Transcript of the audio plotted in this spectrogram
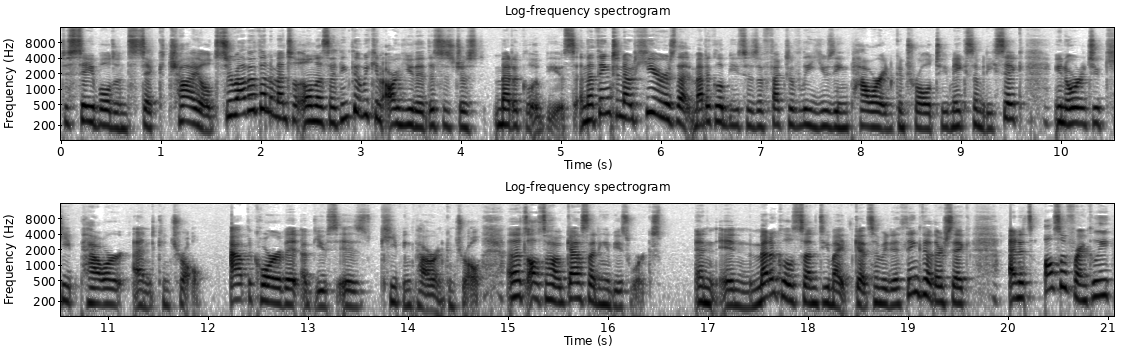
disabled and sick child. So rather than a mental illness, I think that we can argue that this is just medical abuse. And the thing to note here is that medical abuse is effectively using power and control to make somebody sick in order to keep power and control. At the core of it, abuse is keeping power and control. And that's also how gaslighting abuse works and in the medical sense, you might get somebody to think that they're sick. And it's also, frankly,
